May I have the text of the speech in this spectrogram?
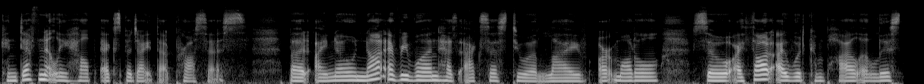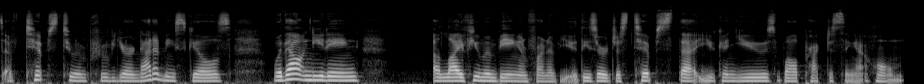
can definitely help expedite that process. But I know not everyone has access to a live art model, so I thought I would compile a list of tips to improve your anatomy skills without needing a live human being in front of you. These are just tips that you can use while practicing at home.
